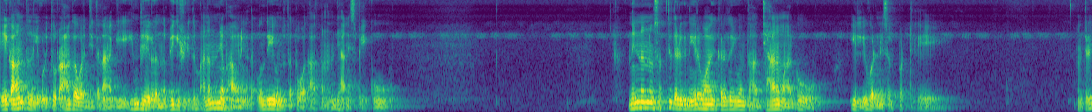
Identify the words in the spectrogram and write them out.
ಏಕಾಂತದಲ್ಲಿ ಕುಳಿತು ರಾಗವರ್ಜಿತನಾಗಿ ಇಂದ್ರಿಯಗಳನ್ನು ಬಿಗಿ ಹಿಡಿದು ಅನನ್ಯ ಭಾವನೆಯಿಂದ ಒಂದೇ ಒಂದು ತತ್ವವಾದ ಆತ್ಮನನ್ನು ಧ್ಯಾನಿಸಬೇಕು. ನಿನ್ನನ್ನು ಸತ್ಯದೆಡೆಗೆ ನೇರವಾಗಿ ಕರೆದೊಯ್ಯುವಂತಹ ಧ್ಯಾನ ಮಾರ್ಗವು ಇಲ್ಲಿ ವರ್ಣಿಸಲ್ಪಟ್ಟಿದೆ. ಅಂಥೇಳಿ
